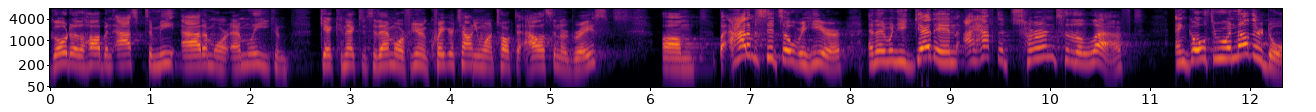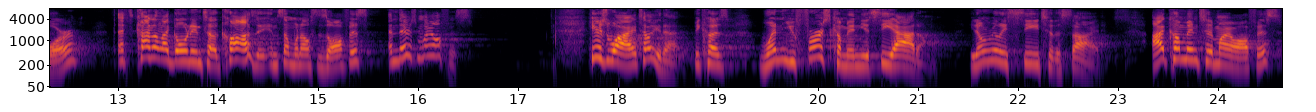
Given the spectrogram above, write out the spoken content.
go to the hub and ask to meet Adam or Emily, you can get connected to them. Or if you're in Quakertown, you want to talk to Allison or Grace. Um, but Adam sits over here, and then when you get in, I have to turn to the left and go through another door. That's kind of like going into a closet in someone else's office, and there's my office. Here's why I tell you that because when you first come in, you see Adam. You don't really see to the side. I come into my office,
